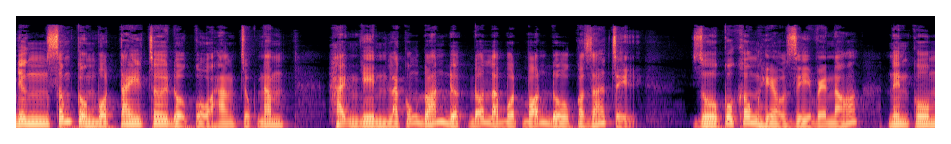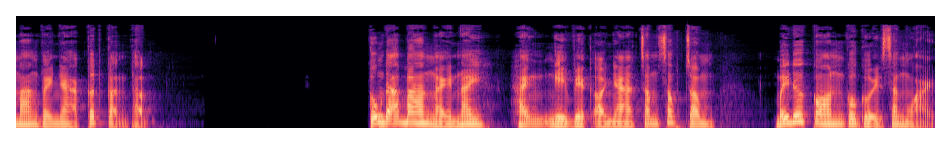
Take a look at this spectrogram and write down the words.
nhưng sống cùng một tay chơi đồ cổ hàng chục năm, Hạnh nhìn là cũng đoán được đó là một món đồ có giá trị. Dù cô không hiểu gì về nó, nên cô mang về nhà cất cẩn thận. Cũng đã ba ngày nay, Hạnh nghỉ việc ở nhà chăm sóc chồng. Mấy đứa con cô gửi sang ngoài.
